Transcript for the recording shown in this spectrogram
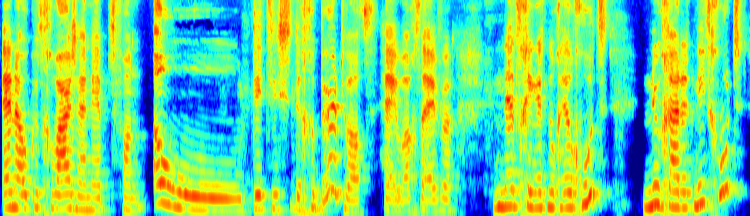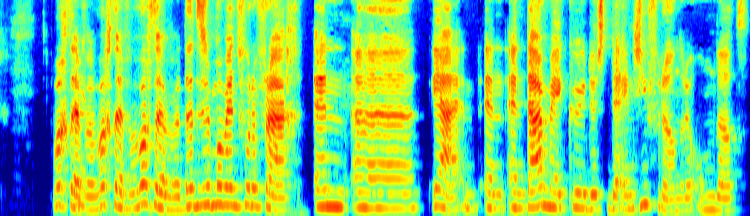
en ook het gewaarzijn hebt van, oh, dit is, er gebeurt wat. Hé, hey, wacht even. Net ging het nog heel goed. Nu gaat het niet goed. Wacht even, wacht even, wacht even. Dat is een moment voor een vraag. En, uh, ja, en, en daarmee kun je dus de energie veranderen, omdat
